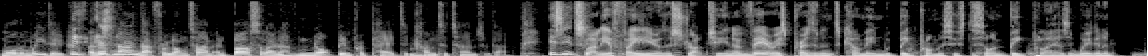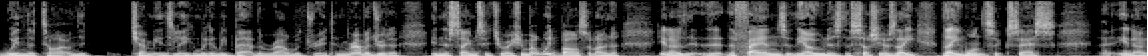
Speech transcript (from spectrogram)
more than we do. Is- and they've known that for a long time. And Barcelona have not been prepared to Hmm. come to terms with that. Is it slightly a failure of the structure? You know, various presidents come in with big promises to sign big players, and we're going to win the title in the Champions League, and we're going to be better than Real Madrid. And Real Madrid are in the same situation, but with Barcelona, you know, the, the, the fans, the owners, the socios, they they want success. You know,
